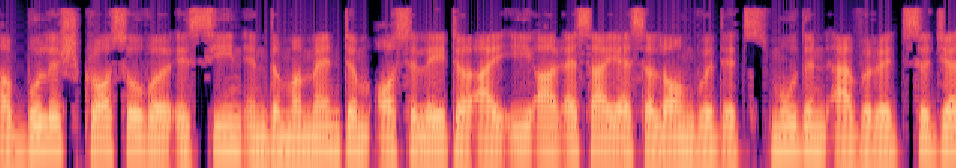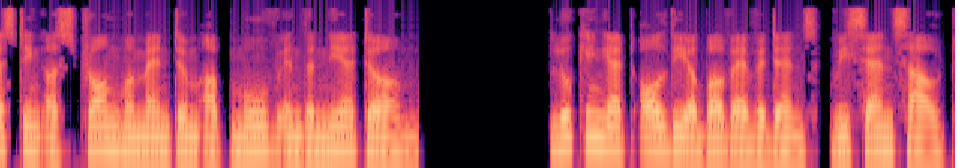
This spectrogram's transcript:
a bullish crossover is seen in the momentum oscillator IERSIS along with its smoothened average suggesting a strong momentum up move in the near term. Looking at all the above evidence, we sense out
